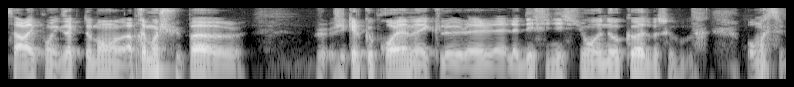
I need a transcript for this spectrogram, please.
ça répond exactement. Après, moi, je suis pas. Euh, j'ai quelques problèmes avec le, la, définition no code parce que pour moi, c'est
